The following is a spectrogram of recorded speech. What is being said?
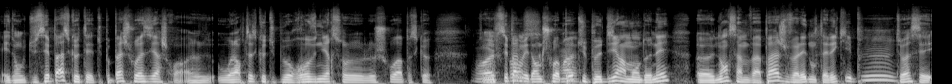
Et donc, tu sais pas ce que t'es. Tu peux pas choisir, je crois. Euh, Ou alors peut-être que tu peux revenir sur le, le choix parce que, Ouais, je sais pas, mais dans le choix pot, Ouais. tu peux dire à un moment donné, euh, non, ça me va pas, je veux aller dans telle équipe. Hmm. Tu vois, c'est.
